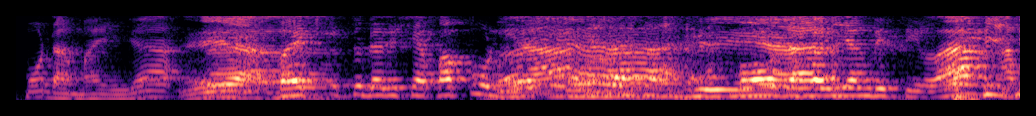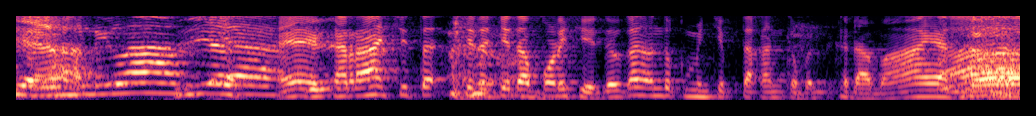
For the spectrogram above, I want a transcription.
mau damai enggak? Iya. Baik itu dari siapa pun ya. Benar. Mau Iya. dari yang ditilang atau Iya. yang menilang. Iya. Eh, karena cita- cita-cita polisi itu kan untuk menciptakan ke- kedamaian. Salah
